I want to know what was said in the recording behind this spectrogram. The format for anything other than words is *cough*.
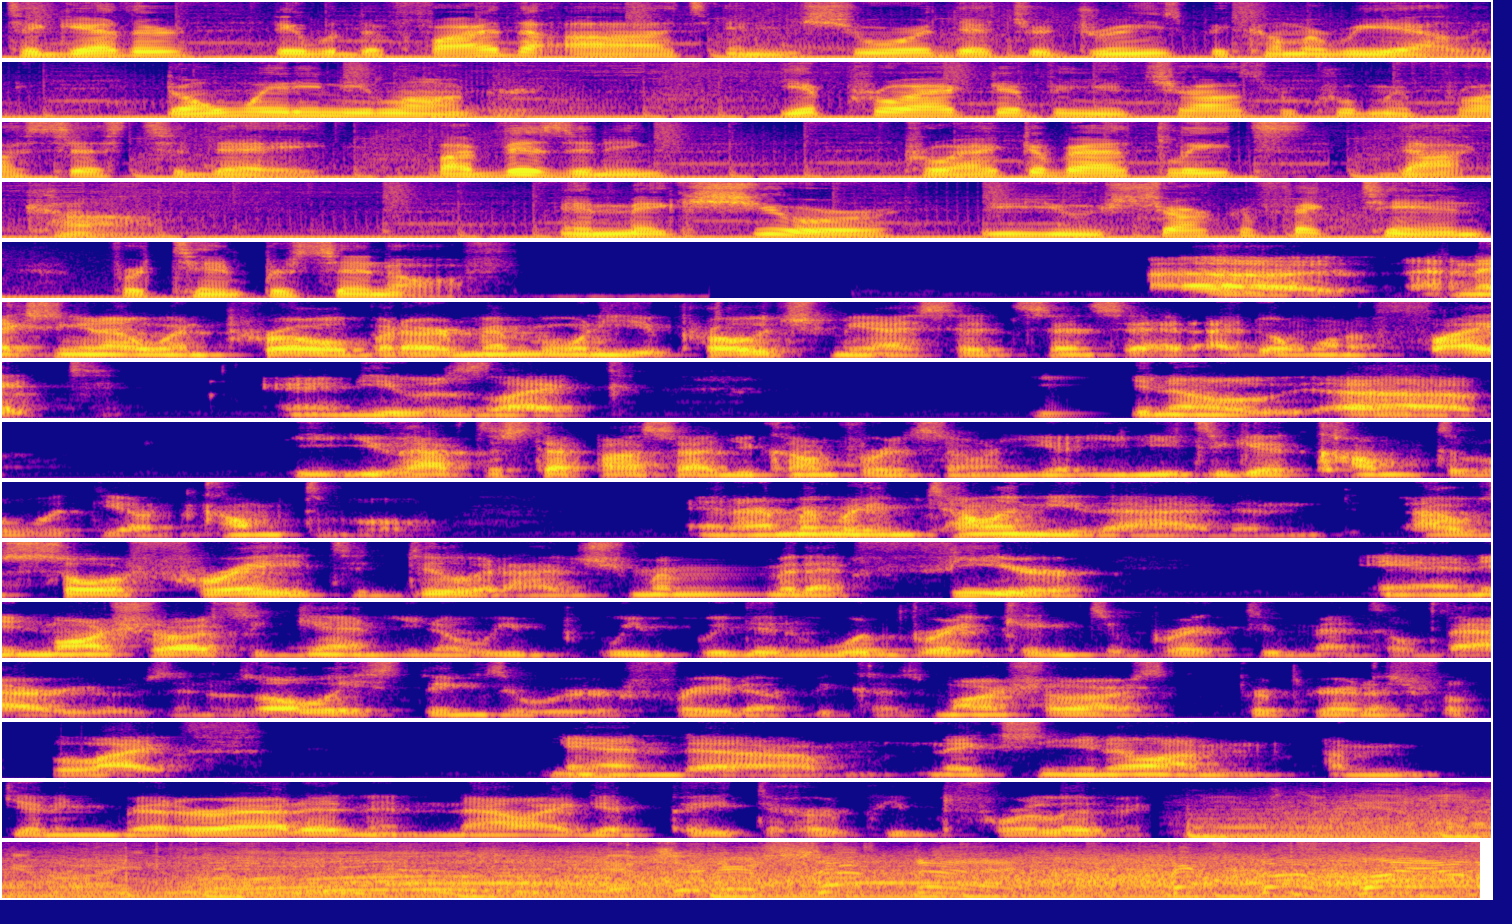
Together, they will defy the odds and ensure that your dreams become a reality. Don't wait any longer. Get proactive in your child's recruitment process today by visiting proactiveathletes.com. And make sure you use Shark Effect 10 for 10% off. Uh, next thing you know, I went pro. But I remember when he approached me, I said, Sensei, I don't want to fight. And he was like, you know, uh, you have to step outside your comfort zone. You, you need to get comfortable with the uncomfortable. And I remember him telling me that, and I was so afraid to do it. I just remember that fear. And in martial arts, again, you know, we, we, we did wood breaking to break through mental barriers. And it was always things that we were afraid of because martial arts prepared us for life. Mm-hmm. And um, next thing you know, I'm, I'm getting better at it. And now I get paid to hurt people for a living. It's intercepted. Picked up by Alex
